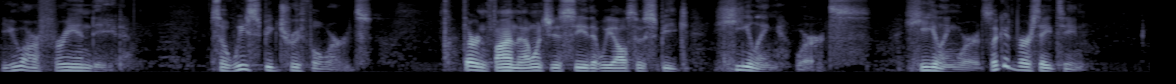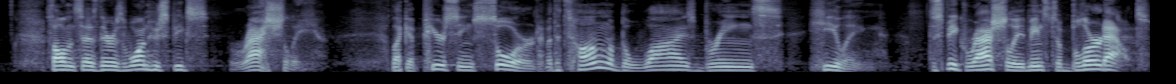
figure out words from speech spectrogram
you are free indeed. So we speak truthful words. Third and finally, I want you to see that we also speak healing words. Healing words. Look at verse 18. Solomon says, There is one who speaks rashly, like a piercing sword, but the tongue of the wise brings healing. To speak rashly, it means to blurt out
